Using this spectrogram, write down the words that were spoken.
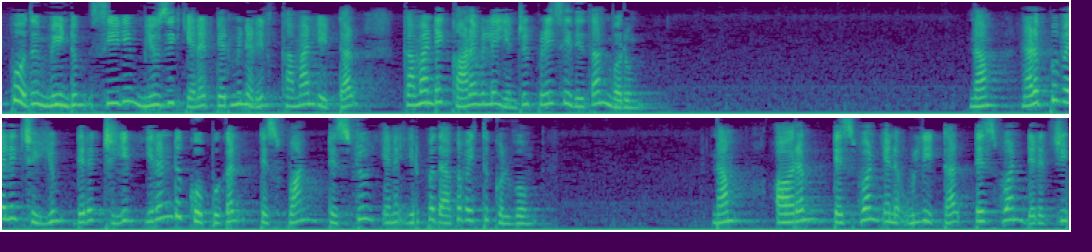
இப்போது மீண்டும் சிடி மியூசிக் என டெர்மினலில் கமாண்ட் இட்டால் கமாண்டை காணவில்லை என்று பிழை செய்திதான் வரும். நாம் நடப்பு வேலை செய்யும் டிரக்டரியில் இரண்டு கோப்புகள் டெஸ்ட்1 டெஸ்ட்2 என இருப்பதாக வைத்துக் கொள்வோம் நாம் ஆர்எம் டெஸ்ட்1 என உள்ளிட்டால் டெஸ்ட் ஒன் டிரக்டரி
